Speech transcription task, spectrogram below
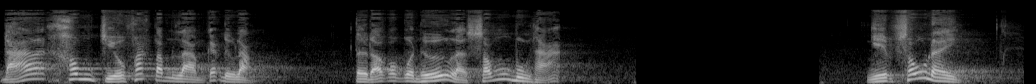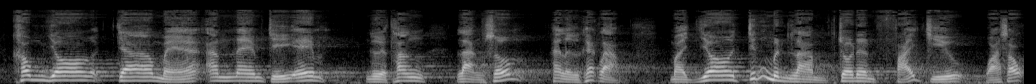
đã không chịu phát tâm làm các điều lành. Từ đó có khuynh hướng là sống buông thả. Nghiệp xấu này không do cha mẹ, anh em, chị em, người thân, làng xóm hay là người khác làm, mà do chính mình làm cho nên phải chịu quả xấu.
